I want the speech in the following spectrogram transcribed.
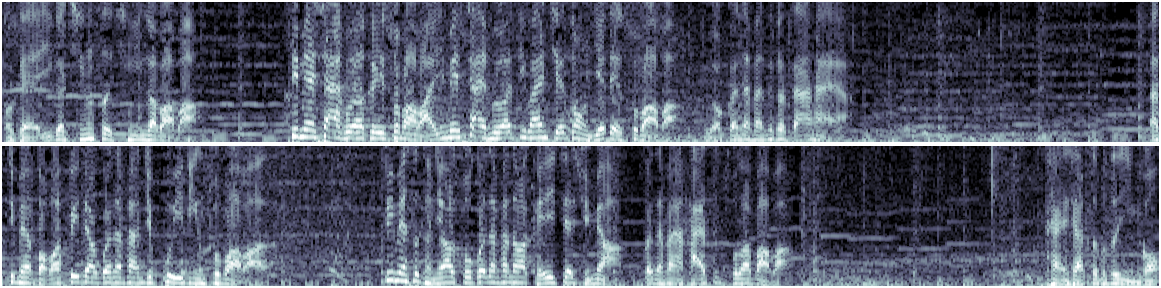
OK，一个清四清一个宝宝，对面下一回合可以出宝宝，因为下一回合地完接中也得出宝宝。哟，观战番这个伤害啊，那对面宝宝飞掉，观战番就不一定出宝宝了。对面是肯定要出观战番的话，可以接群秒。观战番还是出了宝宝，看一下是不是引攻。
